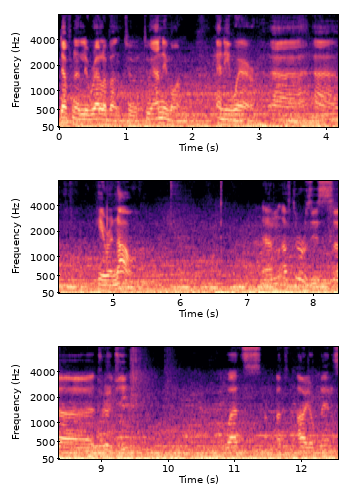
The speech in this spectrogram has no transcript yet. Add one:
definitely relevant to, to anyone, anywhere, uh, uh, here and now. And after this uh, trilogy, what are your plans?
